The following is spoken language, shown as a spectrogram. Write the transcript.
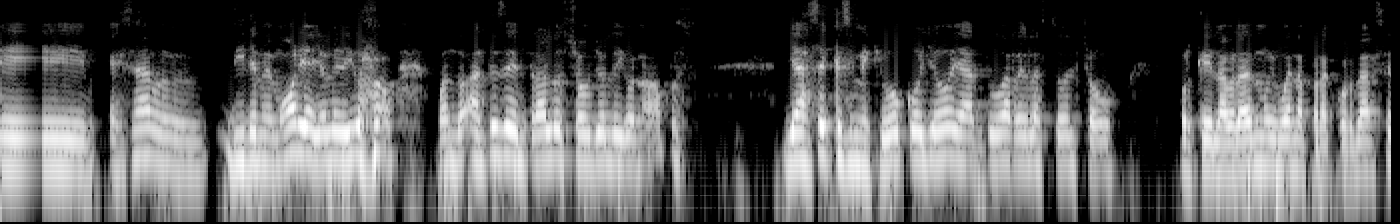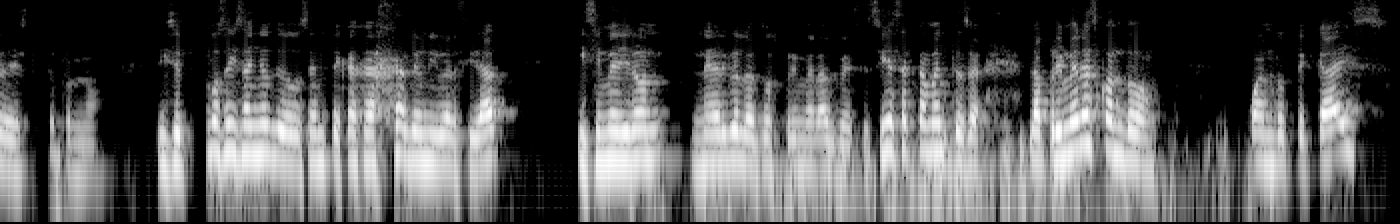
Eh, esa, pues, di de memoria, yo le digo, cuando antes de entrar a los shows, yo le digo, no, pues ya sé que si me equivoco yo, ya tú arreglas todo el show, porque la verdad es muy buena para acordarse de esto, pues no. Dice, tengo seis años de docente, jaja, de universidad, y sí me dieron nervios las dos primeras veces. Sí, exactamente, o sea, la primera es cuando, cuando te caes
